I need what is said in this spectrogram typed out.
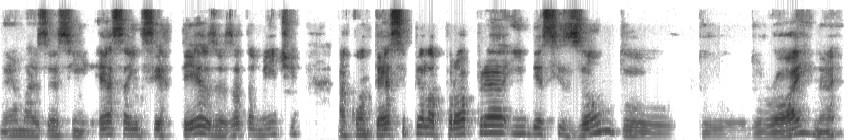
né? mas assim essa incerteza exatamente acontece pela própria indecisão do, do, do Roy, né?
